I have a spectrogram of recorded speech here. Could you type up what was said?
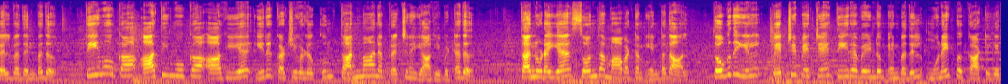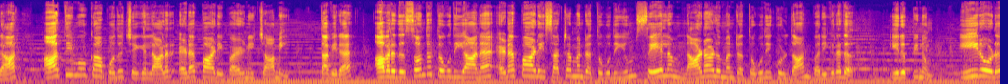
வெல்வதென்பது திமுக அதிமுக ஆகிய இரு கட்சிகளுக்கும் தன்மான பிரச்சனையாகிவிட்டது. தன்னுடைய சொந்த மாவட்டம் என்பதால் தொகுதியில் வெற்றி பெற்றே தீர வேண்டும் என்பதில் முனைப்பு காட்டுகிறார் அதிமுக பொதுச் செயலாளர் எடப்பாடி பழனிசாமி தவிர அவரது சொந்த தொகுதியான எடப்பாடி சட்டமன்ற தொகுதியும் சேலம் நாடாளுமன்ற தொகுதிக்குள்தான் வருகிறது. இருப்பினும் ஈரோடு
